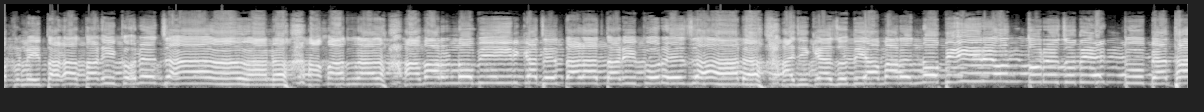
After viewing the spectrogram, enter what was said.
আপনি তাড়াতাড়ি করে যান। আমার আমার নবীর কাছে তাড়াতাড়ি করে যান। আজকে যদি আমার নবীর অন্তরে যদি একটু ব্যথা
